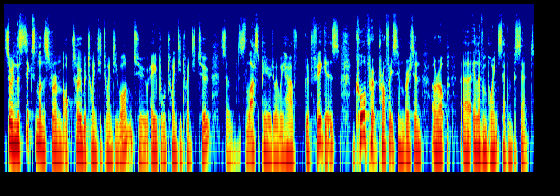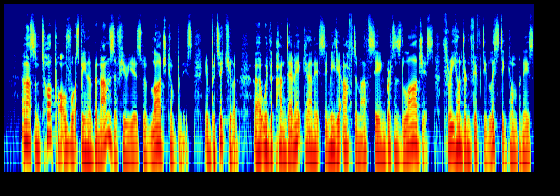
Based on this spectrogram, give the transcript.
So, in the six months from October 2021 to April 2022, so the last period when we have good figures, corporate profits in Britain are up uh, 11.7%. And that's on top of what's been a bonanza few years with large companies in particular, uh, with the pandemic and its immediate aftermath seeing Britain's largest 350 listed companies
